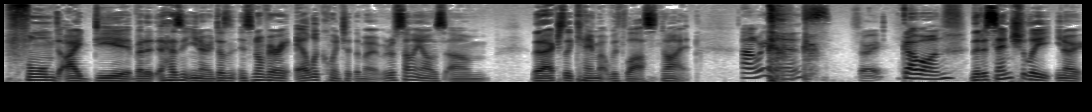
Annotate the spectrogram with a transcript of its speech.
formed idea, but it hasn't, you know, it doesn't. It's not very eloquent at the moment. It was something I was um that I actually came up with last night. Oh, yes. Sorry, Go on. that essentially, you know,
